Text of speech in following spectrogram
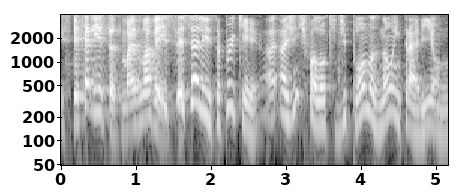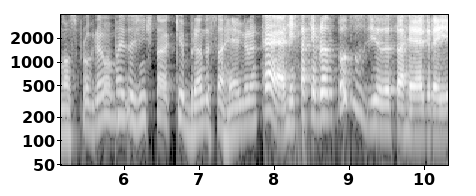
Especialistas, mais uma vez. Especialista, por quê? A, a gente falou que diplomas não entrariam no nosso programa, mas a gente está quebrando essa regra. É, a gente está quebrando todos os dias essa regra aí.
